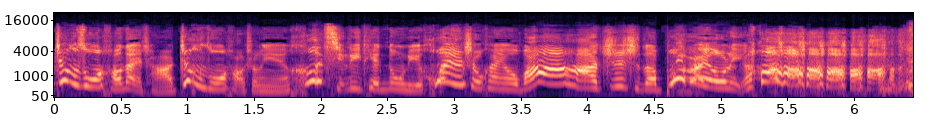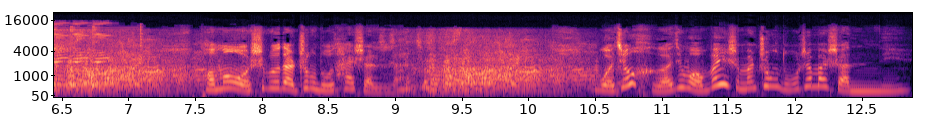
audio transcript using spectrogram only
正宗好奶茶，正宗好声音，喝起力添动力。欢迎收看由娃哈哈支持的波波有理。哈哈哈哈哈哈！朋友们，我是不是有点中毒太深了？我就合计，我为什么中毒这么深呢？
